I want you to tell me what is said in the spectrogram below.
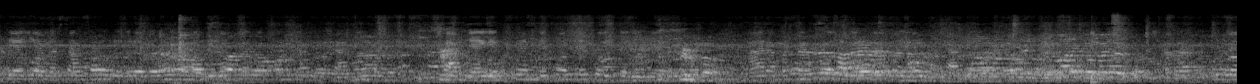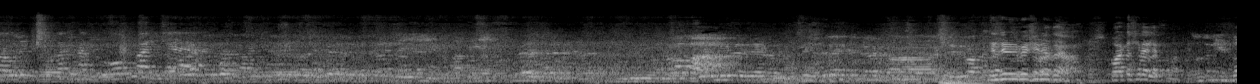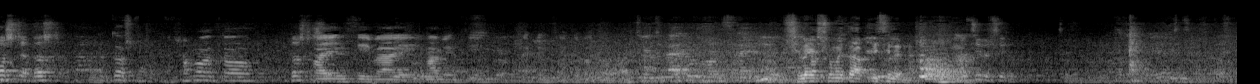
তো এই আন্দোলন দিতে লাগে না। সামনে আগে ফ্রেন্ডে করলে কইতে আর আমার কয়টা সেলাই লাগছে সম্ভবত ছয় ইঞ্চি বা হাফ ইঞ্চি এক ইঞ্চি হতে পারে। সেলাইয়ের সময় তো আপনি ছিলেন না।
